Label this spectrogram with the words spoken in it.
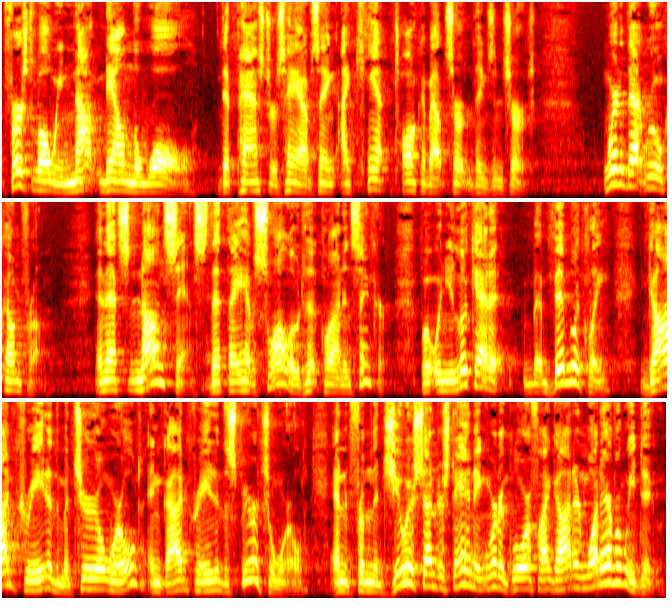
First of all, we knock down the wall that pastors have saying, I can't talk about certain things in church. Where did that rule come from? And that's nonsense that they have swallowed hook, line, and sinker. But when you look at it biblically, God created the material world and God created the spiritual world. And from the Jewish understanding, we're to glorify God in whatever we do.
